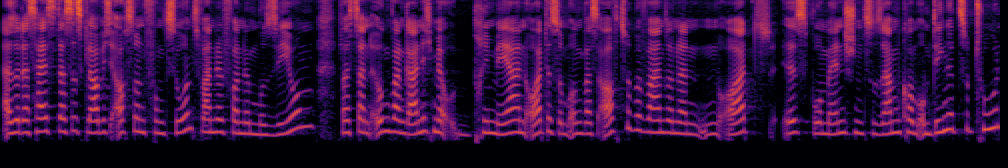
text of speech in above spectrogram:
Also das heißt, das ist, glaube ich, auch so ein Funktionswandel von einem Museum, was dann irgendwann gar nicht mehr primär ein Ort ist, um irgendwas aufzubewahren, sondern ein Ort ist, wo Menschen zusammenkommen, um Dinge zu tun.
